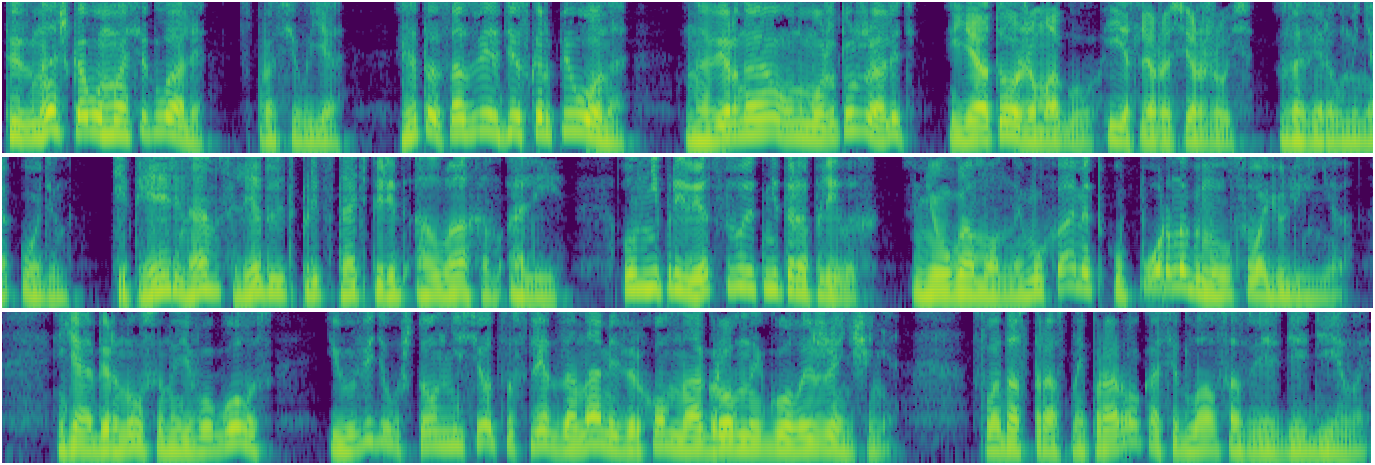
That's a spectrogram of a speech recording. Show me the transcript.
«Ты знаешь, кого мы оседлали?» — спросил я. «Это созвездие Скорпиона. Наверное, он может ужалить». «Я тоже могу, если рассержусь», — заверил меня Один. «Теперь нам следует предстать перед Аллахом, Али», он не приветствует неторопливых. Неугомонный Мухаммед упорно гнул свою линию. Я обернулся на его голос и увидел, что он несется вслед за нами верхом на огромной голой женщине. Сладострастный пророк оседлал созвездие Девы.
